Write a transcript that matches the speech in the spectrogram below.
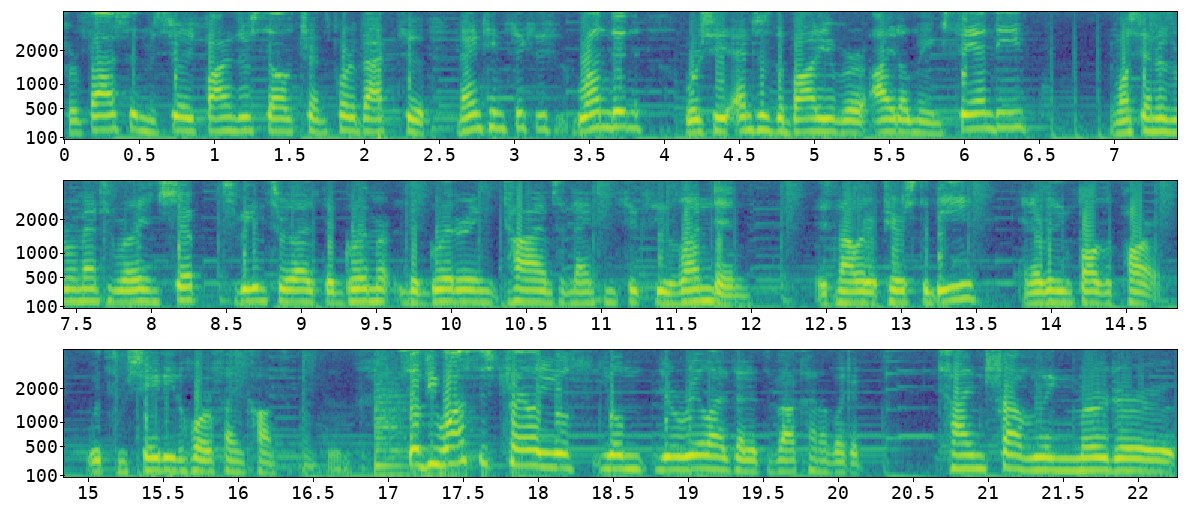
for fashion, mysteriously finds herself transported back to 1960s London, where she enters the body of her idol named Sandy. And once she enters a romantic relationship, she begins to realize the glimmer, the glittering times of 1960s London is not what it appears to be, and everything falls apart with some shady and horrifying consequences. So if you watch this trailer, you'll you'll you'll realize that it's about kind of like a time traveling murder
